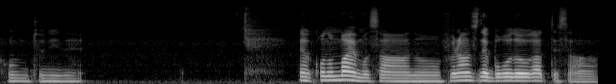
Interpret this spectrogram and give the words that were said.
本当にね。だからこの前もさあのフランスで暴動があってさ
